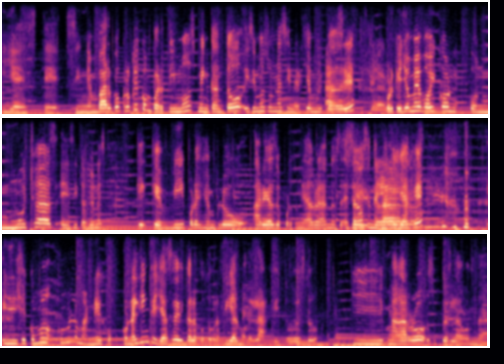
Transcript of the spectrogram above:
Y este, sin embargo, creo que compartimos, me encantó, hicimos una sinergia muy ah, padre, porque yo me voy con, con muchas eh, situaciones que, que, vi, por ejemplo, áreas de oportunidad, ¿verdad? estábamos en el maquillaje y dije, ¿cómo, ¿cómo lo manejo? Con alguien que ya se dedica a la fotografía, al modelaje y todo esto. Y me agarró súper la onda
